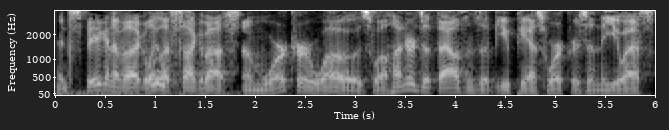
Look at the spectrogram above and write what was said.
And speaking of ugly, let's talk about some worker woes. Well, hundreds of thousands of UPS workers in the U.S.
